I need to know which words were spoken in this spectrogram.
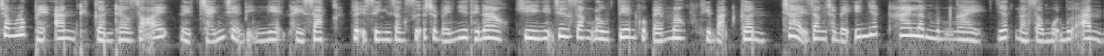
Trong lúc bé ăn thì cần theo dõi để tránh trẻ bị nghẹn hay sặc. Vệ sinh răng sữa cho bé như thế nào? Khi những chiếc răng đầu tiên của bé mọc thì bạn cần chải răng cho bé ít nhất hai lần một ngày, nhất là sau mỗi bữa ăn.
